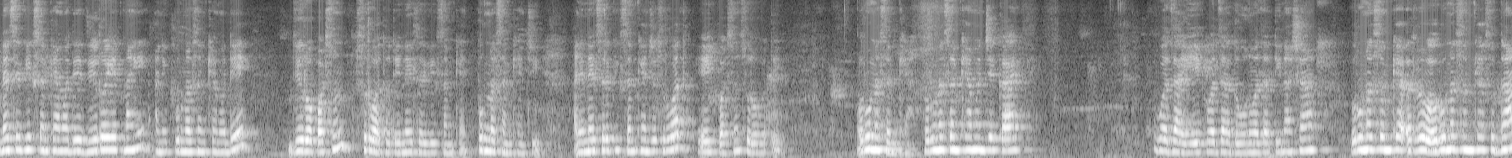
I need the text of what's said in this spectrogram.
नैसर्गिक संख्यामध्ये झिरो येत नाही आणि पूर्ण संख्यामध्ये झिरोपासून सुरुवात होते नैसर्गिक संख्या पूर्ण संख्यांची. आणि नैसर्गिक संख्यांची सुरुवात एकपासून सुरू होते. ऋणसंख्या ऋणसंख्या म्हणजे काय? वजा एक वजा दोन वजा तीन अशा ऋणसंख्या र ऋणसंख्यासुद्धा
